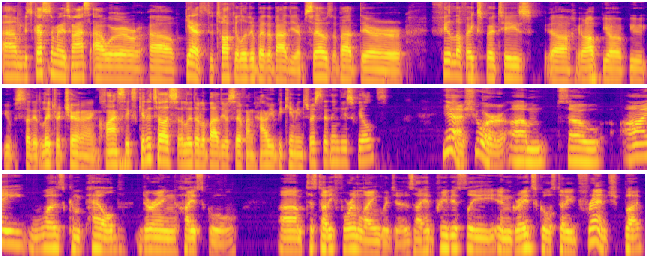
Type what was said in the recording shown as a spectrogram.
Um, it's customary to ask our uh, guests to talk a little bit about themselves, about their field of expertise. Uh, you're you're, you, you've studied literature and classics. Can you tell us a little about yourself and how you became interested in these fields? Yeah, sure. Um, so I was compelled during high school um, to study foreign languages. I had previously in grade school studied French, but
